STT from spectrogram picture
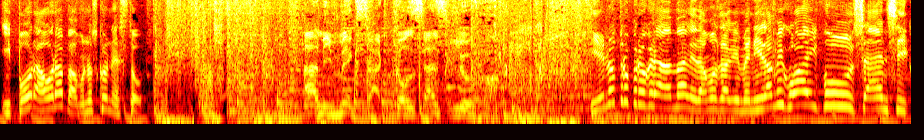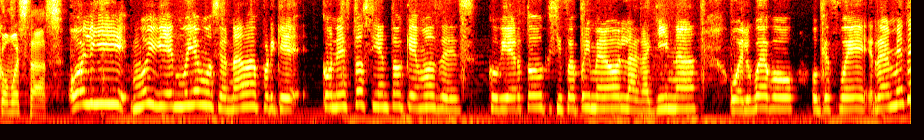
Y por ahora vámonos con esto. Animexa con Sansilu. Y en otro programa le damos la bienvenida a mi waifu, Sansi, ¿cómo estás? Oli, muy bien, muy emocionada porque con esto siento que hemos descubierto si fue primero la gallina o el huevo o que fue realmente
